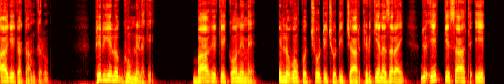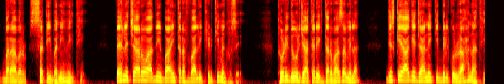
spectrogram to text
आगे का काम करो। फिर ये लोग घूमने लगे। बाग के कोने में इन लोगों को छोटी छोटी चार खिड़कियाँ नज़र आईं, जो एक के साथ एक बराबर सटी बनी हुई थी। पहले चारों आदमी बाईं तरफ़ वाली खिड़की में घुसे। थोड़ी दूर जाकर एक दरवाज़ा मिला, जिसके आगे जाने की बिल्कुल राह न थी,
